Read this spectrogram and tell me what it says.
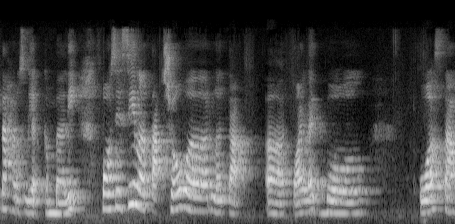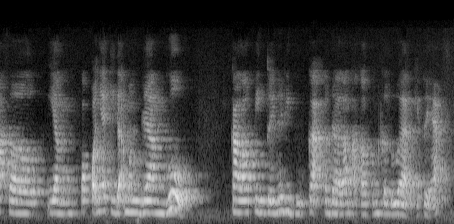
kita harus lihat kembali posisi letak shower, letak uh, toilet bowl, wastafel yang pokoknya tidak mengganggu kalau pintu ini dibuka ke dalam ataupun keluar gitu ya.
